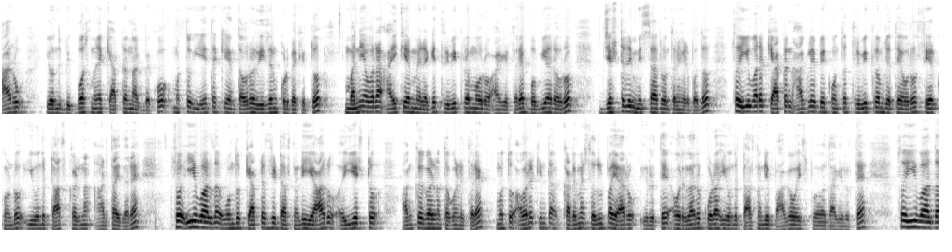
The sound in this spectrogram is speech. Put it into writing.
ಯಾರು ಈ ಒಂದು ಬಿಗ್ ಬಾಸ್ ಮನೆ ಕ್ಯಾಪ್ಟನ್ ಆಗಬೇಕು ಮತ್ತು ಏತಕ್ಕೆ ಅಂತ ಅವರು ರೀಸನ್ ಕೊಡಬೇಕಿತ್ತು. ಮನೆಯವರ ಆಯ್ಕೆಯ ಮೇರೆಗೆ ತ್ರಿವಿಕ್ರಮ್ ಅವರು ಆಗಿರ್ತಾರೆ, ಭವ್ಯರವರು ಜಸ್ಟಲ್ಲಿ ಮಿಸ್ ಆದರು ಅಂತಲೇ ಹೇಳ್ಬೋದು. ಸೊ ಈ ವಾರ ಕ್ಯಾಪ್ಟನ್ ಆಗಲೇಬೇಕು ಅಂತ ತ್ರಿವಿಕ್ರಮ್ ಜೊತೆ ಅವರು ಸೇರಿಕೊಂಡು ಈ ಒಂದು ಟಾಸ್ಕ್ಗಳನ್ನ ಆಡ್ತಾ ಇದ್ದಾರೆ. ಸೊ ಈ ವಾರದ ಒಂದು ಕ್ಯಾಪ್ಟನ್ಸಿ ಟಾಸ್ಕ್ನಲ್ಲಿ ಯಾರು ಹೈಯೆಸ್ಟು ಅಂಕಗಳನ್ನ ತಗೊಂಡಿರ್ತಾರೆ ಮತ್ತು ಅವರಕ್ಕಿಂತ ಕಡಿಮೆ ಸ್ವಲ್ಪ ಯಾರು ಇರುತ್ತೆ, ಅವರೆಲ್ಲರೂ ಕೂಡ ಈ ಒಂದು ಟಾಸ್ಕ್ನಲ್ಲಿ ಭಾಗವಹಿಸಬಹುದಾಗಿರುತ್ತೆ. ಸೊ ಈ ವಾರದ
